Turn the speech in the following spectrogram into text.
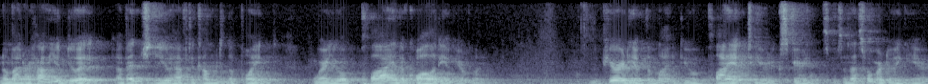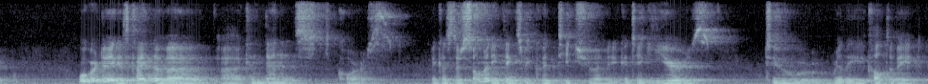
No matter how you do it, eventually you have to come to the point where you apply the quality of your mind, the purity of the mind. You apply it to your experiences, and that's what we're doing here. What we're doing is kind of a, a condensed course, because there's so many things we could teach you, and it could take years to really cultivate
